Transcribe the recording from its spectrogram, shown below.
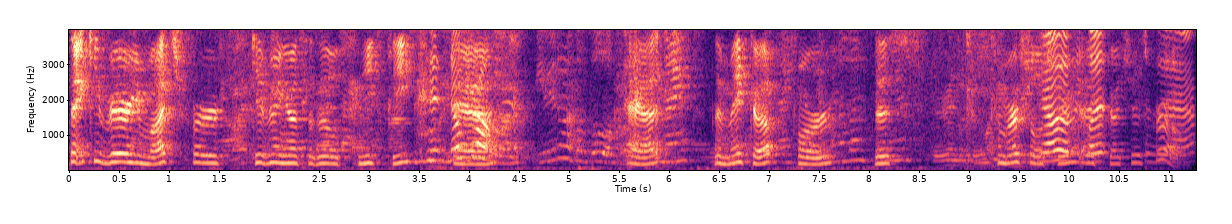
thank you very much for giving us a little sneak peek No at, problem. You know those little effects at the makeup for this commercial Yeah, shoot clip. at Gutches Grove. Yeah.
